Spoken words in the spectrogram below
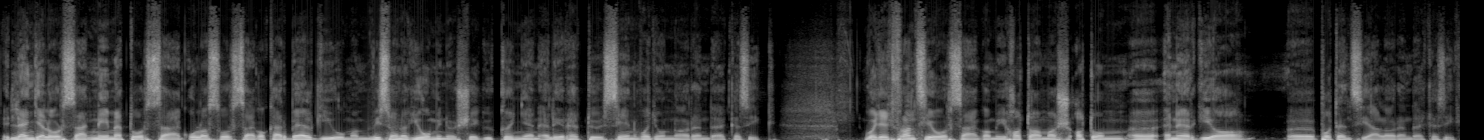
egy Lengyelország, Németország, Olaszország, akár Belgium, ami viszonylag jó minőségű, könnyen elérhető szénvagyonnal rendelkezik, vagy egy Franciaország, ami hatalmas atomenergia potenciállal rendelkezik,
